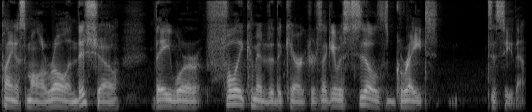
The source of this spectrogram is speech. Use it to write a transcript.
playing a smaller role in this show, they were fully committed to the characters. Like it was still great to see them.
